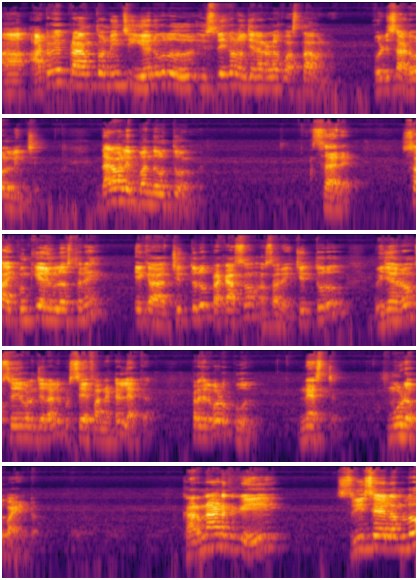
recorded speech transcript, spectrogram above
ఆ అటవీ ప్రాంతం నుంచి ఏనుగులు ఈ శ్రీకాకుళం జిల్లాలోకి వస్తూ ఉన్నాయి ఒడిస్సా అడవుల నుంచి. దానివల్ల ఇబ్బంది అవుతూ ఉంది. సరే. సో ఆ కుంకి ఏనుగులు వస్తున్నాయి. ఇక చిత్తూరు ప్రకాశం సారీ చిత్తూరు విజయనగరం శ్రీకాకుళం జిల్లాలో ఇప్పుడు సేఫ్ అన్నట్టే లెక్క. ప్రజలు కూడా కూల్ నెక్స్ట్ మూడో పాయింట్. కర్ణాటకకి శ్రీశైలంలో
